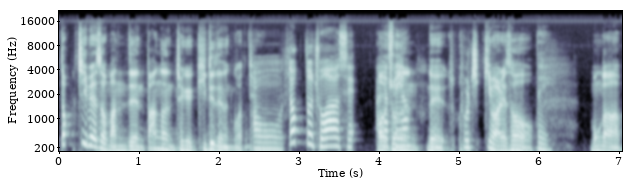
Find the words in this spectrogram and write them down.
떡집에서 만든 빵은 되게 기대되는 것 같아요. 어, 떡도 좋아하 세요? 어, 저는 네 솔직히 말해서 네. 뭔가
